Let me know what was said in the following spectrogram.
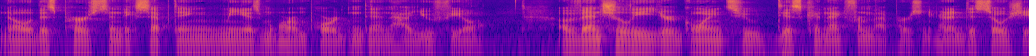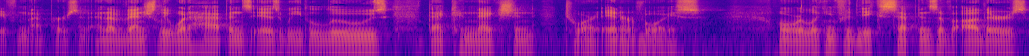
no, this person accepting me is more important than how you feel. Eventually, you're going to disconnect from that person. You're going to dissociate from that person. And eventually, what happens is we lose that connection to our inner voice. When we're looking for the acceptance of others,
